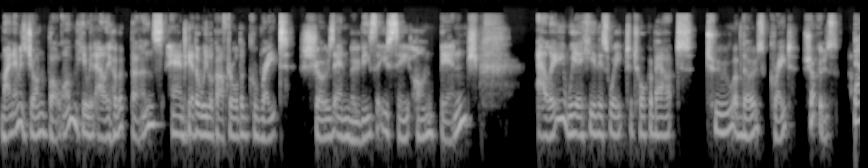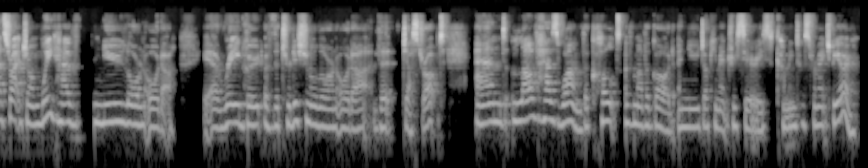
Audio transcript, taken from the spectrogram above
My name is John Boehm, here with Ali Herbert Burns, and together we look after all the great shows and movies that you see on Binge. Ali, we are here this week to talk about two of those great shows. That's right, John. We have new Law and Order, a reboot of the traditional Law and Order that just dropped. And Love Has Won, The Cult of Mother God, a new documentary series coming to us from HBO.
